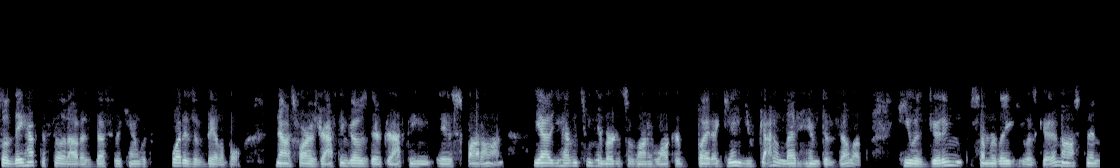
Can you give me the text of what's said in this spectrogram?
So they have to fill it out as best as they can with what is available. Now, as far as drafting goes, their drafting is spot on yeah, you haven't seen the emergence of Lonnie Walker, but again, you've got to let him develop. He was good in summer league, he was good in Austin,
